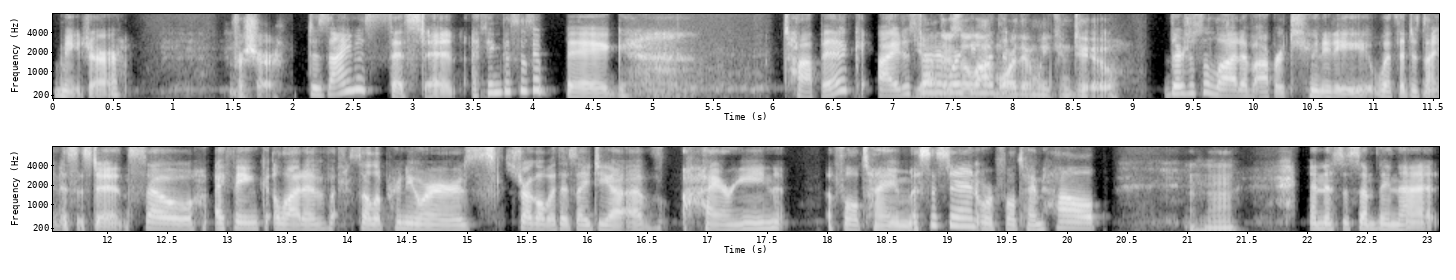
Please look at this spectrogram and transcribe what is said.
major. for sure. Design assistant. I think this is a big topic. I just Yeah, there's a lot more it. than we can do. there's just a lot of opportunity with a design assistant. So I think a lot of solopreneurs struggle with this idea of hiring a full time assistant or full time help. hmm And this is something that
